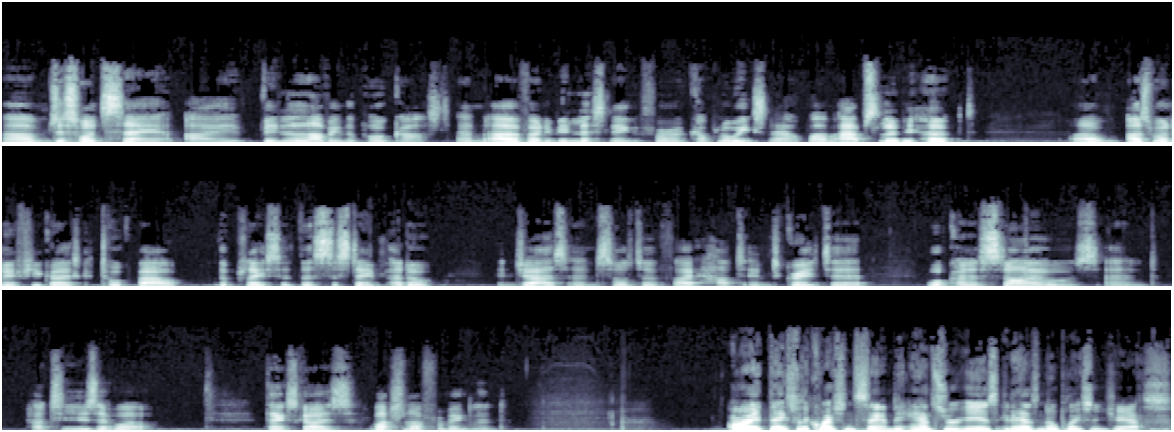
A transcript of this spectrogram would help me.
Um, just want to say I've been loving the podcast, and I've only been listening for a couple of weeks now, but I'm absolutely hooked. Um, I was wondering if you guys could talk about the place of the sustain pedal in jazz and sort of like how to integrate it, what kind of styles, and how to use it well. Thanks, guys. Much love from England. All right, thanks for the question, Sam. The answer is it has no place in jazz.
